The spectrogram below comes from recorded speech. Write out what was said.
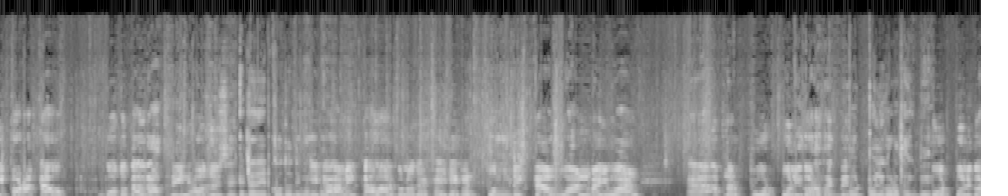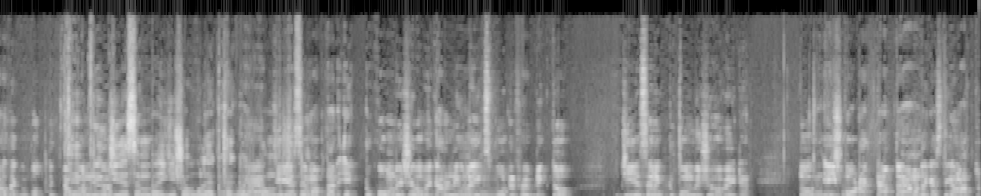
এই প্রোডাক্টটাও গতকাল রাত্রে ইন হাউস হয়েছে। এটা রেট কত দিবেন এটার আমি কালারগুলো দেখাই দেখেন। প্রত্যেকটা ওয়ান বাই ওয়ান আপনার বোর্ড পলি করা থাকবে। বোর্ড পলি করা থাকবে? বোর্ড পলি করা থাকবে। প্রত্যেকটা ফেব্রিক জিএসএম বাই কি সবগুলো এক থাকবে না? হ্যাঁ কম জিএসএম আপনার একটু কম বেশি হবে কারণ এগুলো এক্সপোর্টের ফেব্রিক তো। জিএসএম একটু কম বেশি হবে এটা। তো এই আচ্ছা। প্রোডাক্টটা আপনারা আমাদের কাছ থেকে মাত্র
